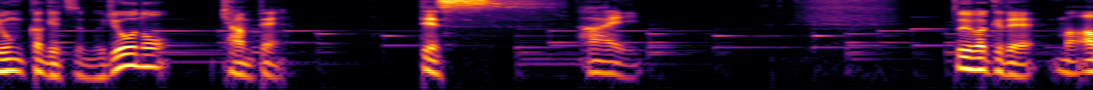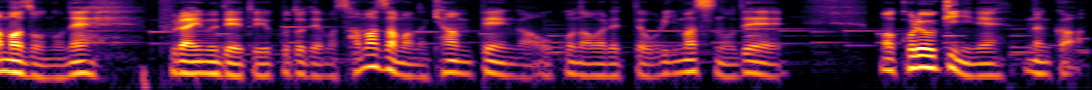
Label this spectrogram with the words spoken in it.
4ヶ月無料のキャンペーンです。はい。というわけで、まあ、Amazon のね、プライムデーということで、まあ、様々なキャンペーンが行われておりますので、まあ、これを機にね、なんか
